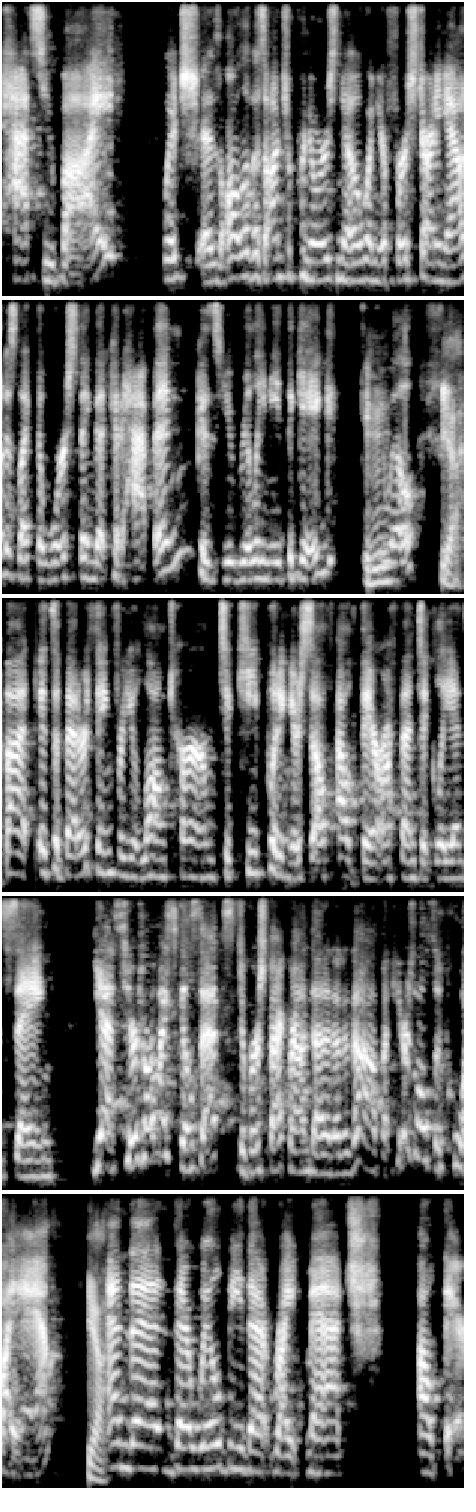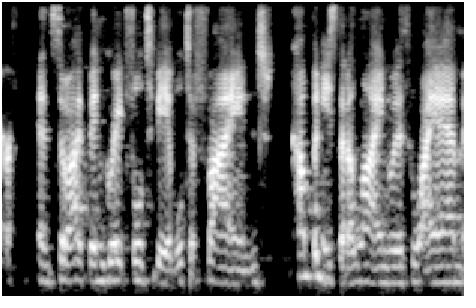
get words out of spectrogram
pass you by which as all of us entrepreneurs know when you're first starting out is like the worst thing that could happen because you really need the gig if mm-hmm. you will. Yeah. But it's a better thing for you long term to keep putting yourself out there authentically and saying yes here's all my skill sets diverse background da da da da da but here's also who i am. Yeah. And then there will be that right match out there. And so I've been grateful to be able to find companies that align with who I am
